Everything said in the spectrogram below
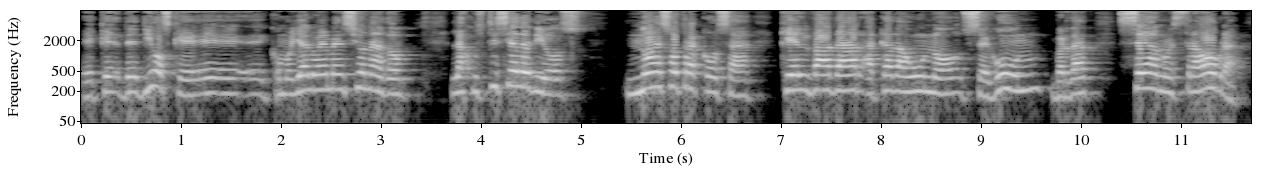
eh, que, de Dios, que eh, como ya lo he mencionado, la justicia de Dios no es otra cosa que Él va a dar a cada uno según, ¿verdad?, sea nuestra obra,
